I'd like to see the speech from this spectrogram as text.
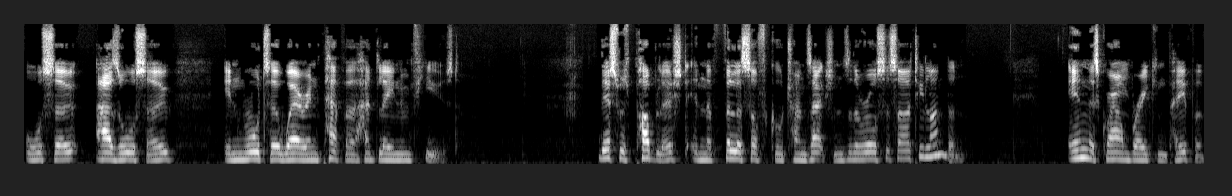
also as also in water wherein pepper had lain infused. This was published in the Philosophical Transactions of the Royal Society, London in this groundbreaking paper,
